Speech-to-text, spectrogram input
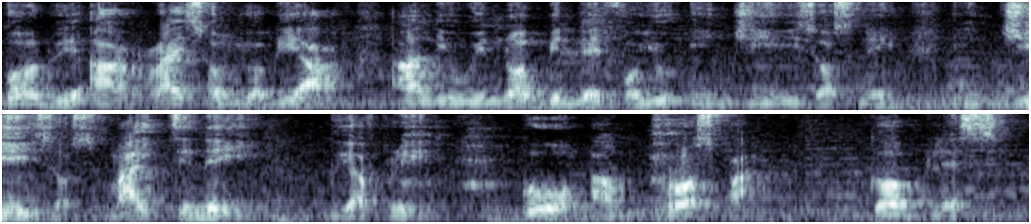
God will arise on your behalf and He will not be late for you in Jesus' name. In Jesus' mighty name, we have prayed. Go and prosper. God bless you.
